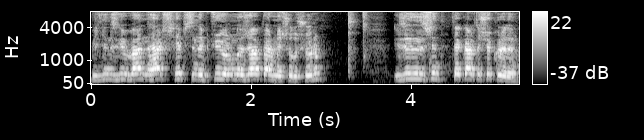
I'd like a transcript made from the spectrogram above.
Bildiğiniz gibi ben her hepsinde bütün yorumlara cevap vermeye çalışıyorum. İzlediğiniz için tekrar teşekkür ederim.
